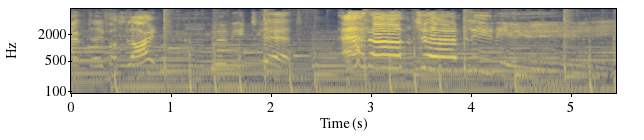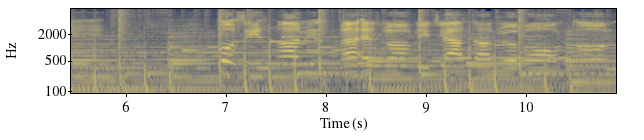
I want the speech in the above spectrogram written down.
Center i första line, nummer 91 Adam Tömblini. Och sist men minst med ett römligt hjärta nummer 18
